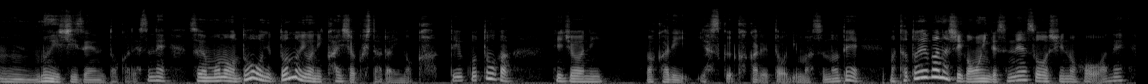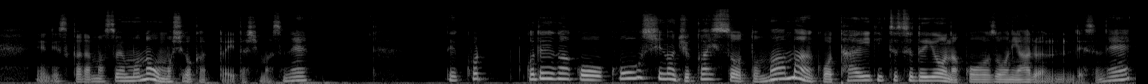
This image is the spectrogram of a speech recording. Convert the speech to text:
うん、無意自然とかですね、そういうものをどう、どのように解釈したらいいのかっていうことが非常に分かりやすく書かれておりますので、まあ、例え話が多いんですね、創始の方はね。えですから、まあ、そういうものを面白かったりいたしますね。で、これがこう、孔子の儒家思想とまあまあこう対立するような構造にあるんですね。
